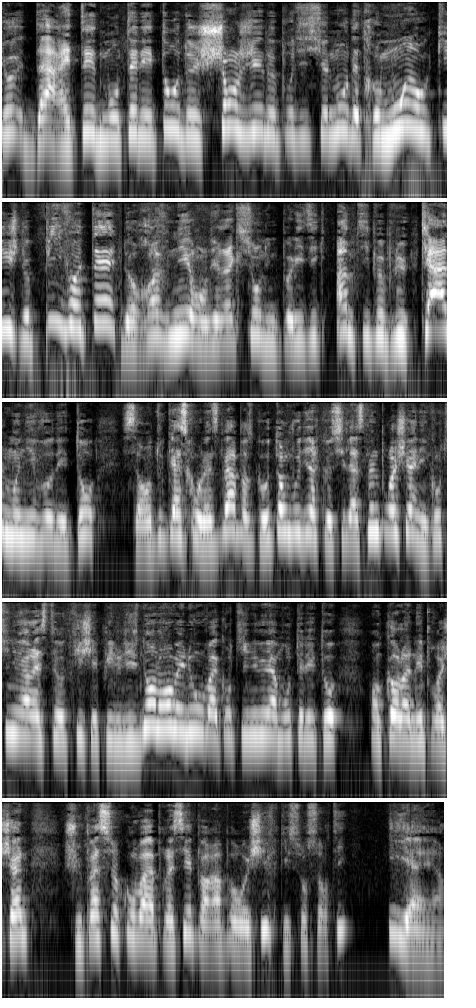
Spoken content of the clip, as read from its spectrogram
que d'arrêter de monter les taux, de changer de positionnement, d'être moins au quiche, de pivoter, de revenir en direction d'une politique un petit peu plus calme au niveau des taux. C'est en tout cas ce qu'on espère parce qu'autant vous dire que si la semaine prochaine ils continuent à rester au quiche et puis ils nous disent non non mais nous on va continuer à monter les taux encore l'année prochaine, je suis pas sûr qu'on va apprécier par rapport aux chiffres qui sont sortis hier.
